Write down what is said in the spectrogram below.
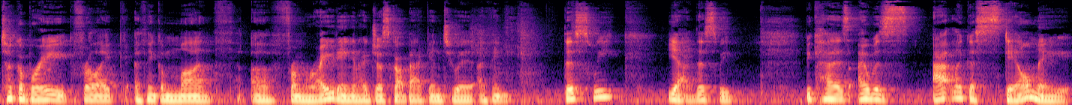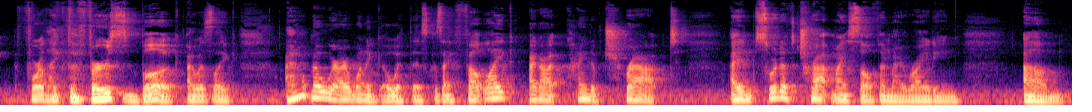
took a break for like I think a month from writing, and I just got back into it. I think this week, yeah, this week, because I was at like a stalemate for like the first book. I was like, I don't know where I want to go with this because I felt like I got kind of trapped. I sort of trapped myself in my writing. Um,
